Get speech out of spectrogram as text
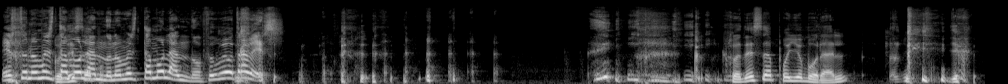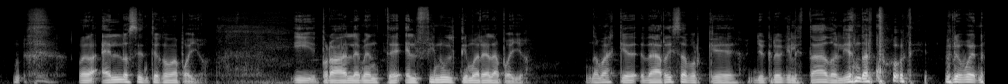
Esto no me está esa- molando, no me está molando. Sube otra vez. Con ese apoyo moral, bueno, él lo sintió como apoyo. Y probablemente el fin último era el apoyo. Nada más que da risa porque yo creo que le estaba doliendo al pobre. Pero bueno,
